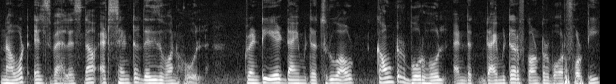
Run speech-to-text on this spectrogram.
Now what else balance? Now at center there is one hole. 28 diameter throughout counter bore hole and the diameter of counter bore 40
